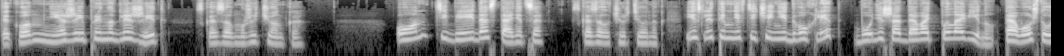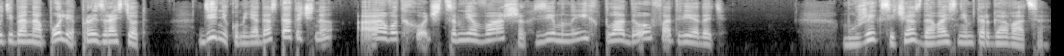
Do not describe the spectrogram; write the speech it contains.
так он мне же и принадлежит», — сказал мужичонка. «Он тебе и достанется», — сказал чертенок, «если ты мне в течение двух лет будешь отдавать половину того, что у тебя на поле произрастет. Денег у меня достаточно, а вот хочется мне ваших земных плодов отведать». Мужик сейчас давай с ним торговаться.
